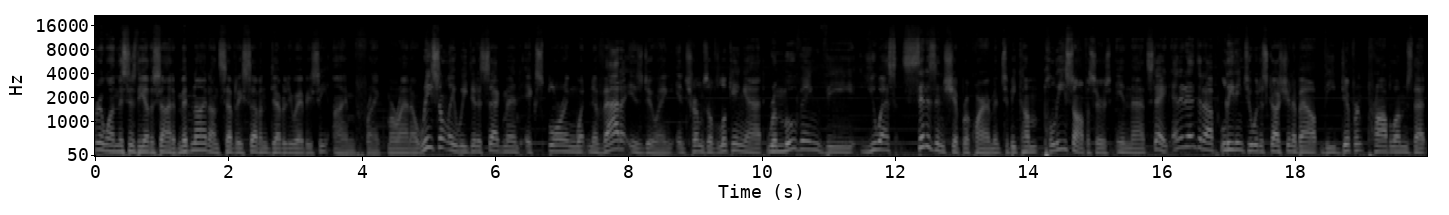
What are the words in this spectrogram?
Everyone. This is The Other Side of Midnight on 77 WABC. I'm Frank Morano. Recently, we did a segment exploring what Nevada is doing in terms of looking at removing the U.S. citizenship requirement to become police officers in that state. And it ended up leading to a discussion about the different problems that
